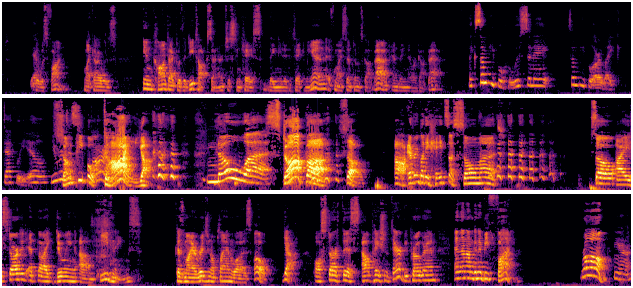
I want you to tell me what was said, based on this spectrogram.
Yeah. It was fine. Like I was in contact with the detox center just in case they needed to take me in if my symptoms got bad, and they never got bad. Like some people hallucinate. Some people are like deathly ill. You were Some just people fine. die. Yeah. No. uh, Stop. Uh. so, oh, everybody hates us so much. so I started at like doing um, evenings because my original plan was, oh yeah, I'll start this outpatient therapy program, and then I'm going to be fine. Wrong. Yeah.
